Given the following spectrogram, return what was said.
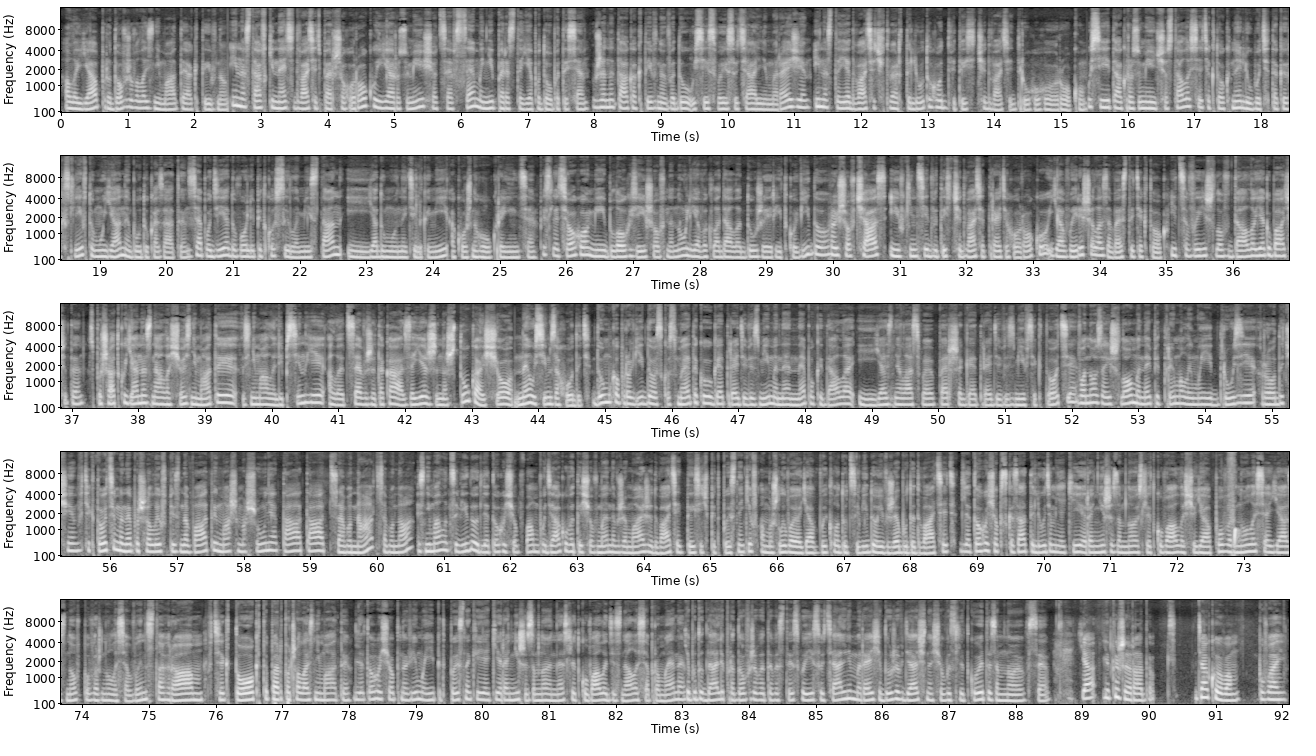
Але я продовжувала знімати активно. І настав кінець 21-го року, і я розумію, що це все мені перестає подобатися. Вже не так активно веду усі свої соціальні мережі, і настає 24 лютого 2022 року. Усі і так розуміють, що сталося. TikTok не любить таких слів, тому я не буду казати. Ця подія доволі підкосила мій стан, і я думаю, не тільки мій, а кожного українця. Після цього мій блог зійшов на нуль. Я викладала дуже рідко відео. Пройшов час, і в кінці 2023 року я вирішила завести TikTok. І це вийшло вдало, як бачите. Спочатку я не знала, що знімати. Знімала ліпсінги, але це вже така заїжджена штука, що не усім заходить. Думка про відео з косметикою Get Ready With Me мене не покидала, і я зняла своє перше Get Ready With Me в Тіктоці. Воно зайшло, мене підтримали мої друзі, родичі. В Тіктоці мене почали впізнавати. Маша Машуня, та та це вона, це вона. Знімала це відео для того, щоб вам подякувати, що в мене вже майже 20 тисяч підписників. А можливо, я викладу це відео і вже буде 20. Для того, щоб сказати людям, які раніше за мною слідкували, що я повернулася. Я знов повернулася в інстаграм, в Тікток. Тепер почала знімати для того, щоб нові мої підписники, які раніше за мною не слідкували, дізналися про мене. Я буду далі продовжувати вести свої соціальні мережі. Дуже вдячна, що ви слідкуєте за мною. Все я, я дуже рада. Дякую вам. Бувай.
